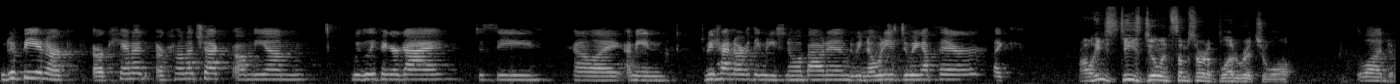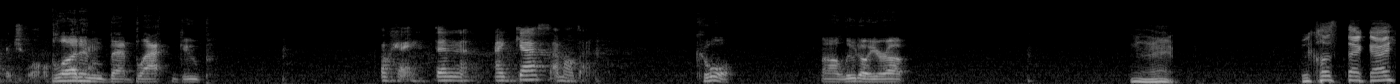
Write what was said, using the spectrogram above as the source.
Would it be an arc- arcana arcana check on the um wiggly finger guy to see kind of like I mean do we have everything we need to know about him? Do we know what he's doing up there? Like Oh, he's he's doing some sort of blood ritual. blood ritual. Blood and that black goop. Okay, then I guess I'm all done. Cool. Uh, Ludo, you're up. Alright. We close to that guy?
